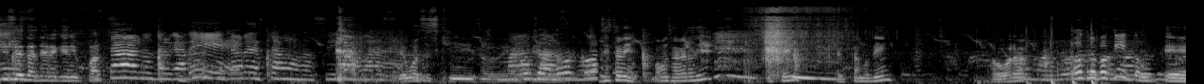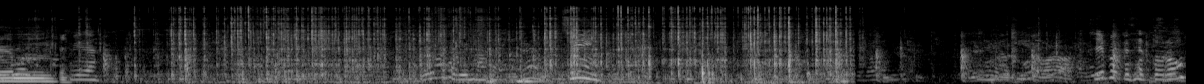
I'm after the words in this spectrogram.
She said that they're getting fat. Estábamos delgaditas, ahora estamos así. There was skinny, so they... Sí, está bien. Vamos a ver así. Ok, estamos bien. Ahora, Otro poquito. em, Mira. Sí. Sí, porque se atoró.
